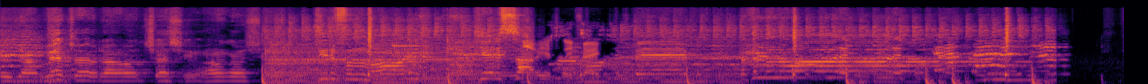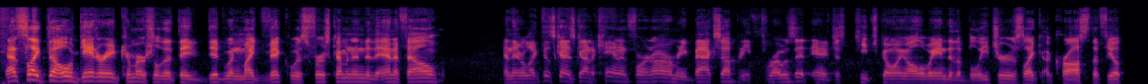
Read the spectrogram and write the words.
If young Metro don't trust you, I'm gonna shoot. Beautiful morning, yeah, sun, Obviously fake. baby. Nothing in the water. That's like the old Gatorade commercial that they did when Mike Vick was first coming into the NFL. And they were like, this guy's got a cannon for an arm. And he backs up and he throws it. And it just keeps going all the way into the bleachers, like across the field.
